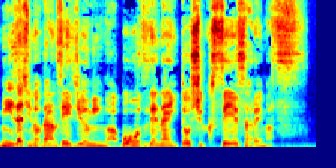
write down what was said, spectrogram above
新座市の男性住民は坊主でないと粛清されます。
